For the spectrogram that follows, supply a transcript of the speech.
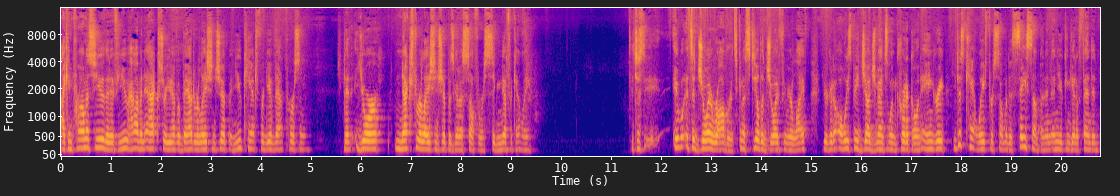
I can promise you that if you have an ex or you have a bad relationship and you can't forgive that person, that your next relationship is going to suffer significantly. It's just, it, it's a joy robber. It's going to steal the joy from your life. You're going to always be judgmental and critical and angry. You just can't wait for someone to say something and then you can get offended.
